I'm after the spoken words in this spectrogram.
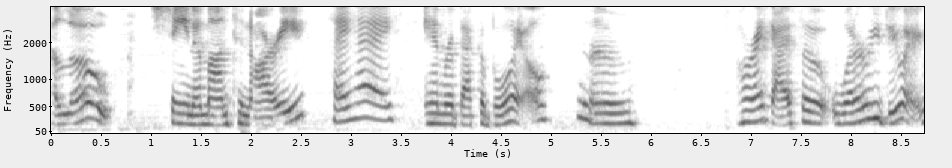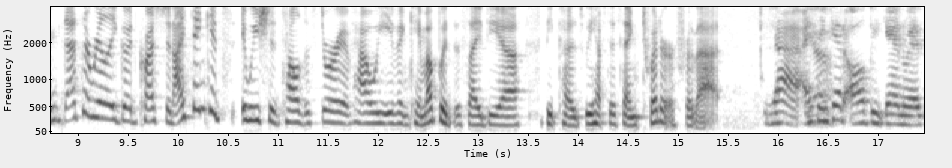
Hello. Shaena Montanari. Hey, hey. And Rebecca Boyle. Hello. All right, guys. So, what are we doing? That's a really good question. I think it's we should tell the story of how we even came up with this idea because we have to thank Twitter for that. Yeah, I yeah. think it all began with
